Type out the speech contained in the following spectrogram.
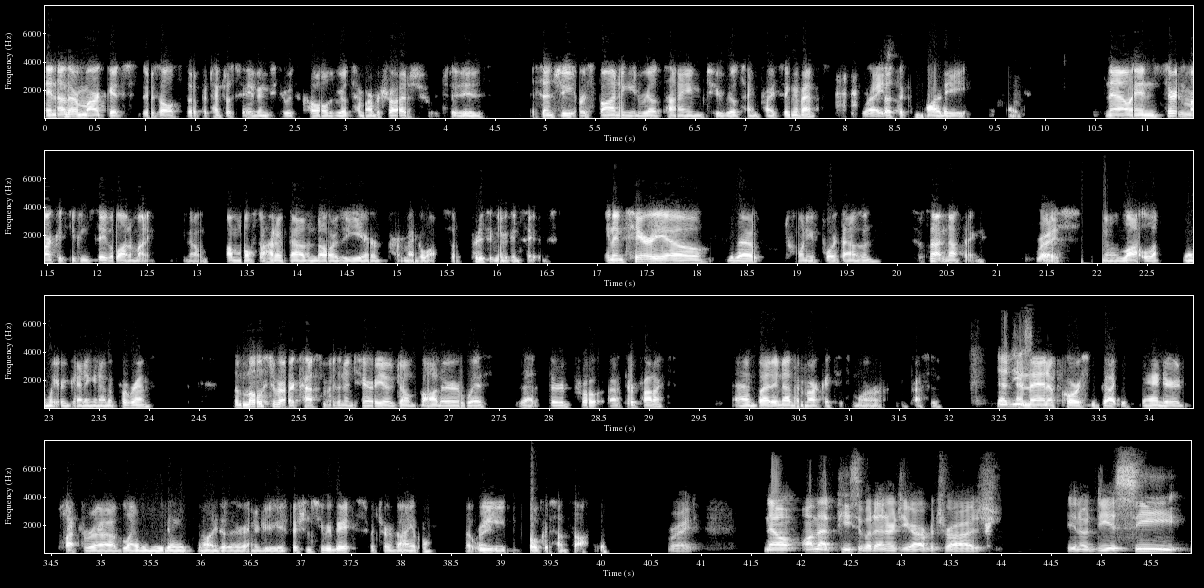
In other markets, there's also potential savings through what's called real-time arbitrage, which is essentially responding in real time to real-time pricing events. Right. That's a commodity. Now, in certain markets, you can save a lot of money. You know, almost $100,000 a year per megawatt, so pretty significant savings. In Ontario, about 24,000, so it's not nothing. Right. It's, you know, a lot less than what you're getting in other programs. So most of our customers in Ontario don't bother with that third pro, uh, third product, uh, but in other markets it's more impressive. And then of course you've got your standard plethora of lighting rebates and all these other energy efficiency rebates, which are valuable, but we focus on software. Right. Now, on that piece about energy arbitrage, you know, do you see?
